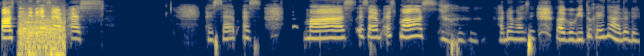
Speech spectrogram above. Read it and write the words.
Pasti ini di SMS. SMS. Mas, SMS mas. ada nggak sih lagu gitu kayaknya ada deh.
